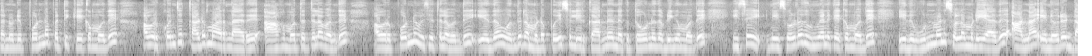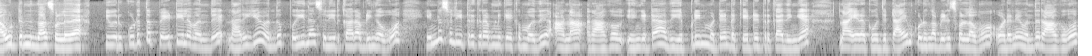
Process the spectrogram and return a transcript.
தன்னுடைய பொண்ணை பற்றி கேட்கும்போது அவர் கொஞ்சம் கொஞ்சம் தடுமாறினார். ஆக மொத்தத்தில் வந்து அவர் பொண்ணு விஷயத்தில் வந்து ஏதோ வந்து நம்மகிட்ட பொய் சொல்லியிருக்காருன்னு எனக்கு தோணுது அப்படிங்கும்போது இசை நீ சொல்கிறது உண்மைன்னு கேட்கும்போது இது உண்மைன்னு சொல்ல முடியாது. ஆனால் என்னோட டவுட்டுன்னு தான் சொல்லுவேன். இவர் கொடுத்த பேட்டியில் வந்து நிறைய வந்து பொய் தான் சொல்லியிருக்காரு அப்படிங்கவும் என்ன சொல்லிட்டு இருக்கிற அப்படின்னு கேட்கும்போது ஆனால் ராகவ் என்கிட்ட அது எப்படின்னு மட்டும் என்கிட்ட கேட்டுட்டு இருக்காதீங்க நான் எனக்கு கொஞ்சம் டைம் கொடுங்க அப்படின்னு சொல்லவும் உடனே வந்து ராகவும்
